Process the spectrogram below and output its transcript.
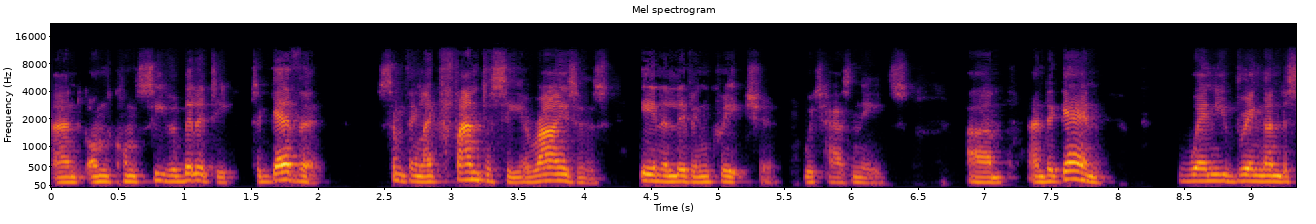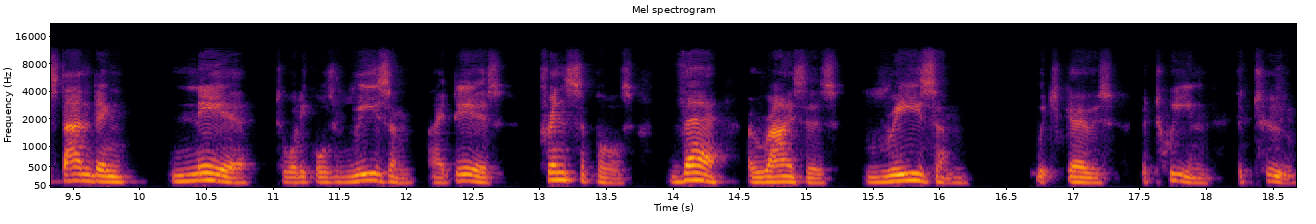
and on conceivability together. Something like fantasy arises in a living creature which has needs. Um, and again, when you bring understanding near to what he calls reason, ideas, principles, there arises reason, which goes between the two.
